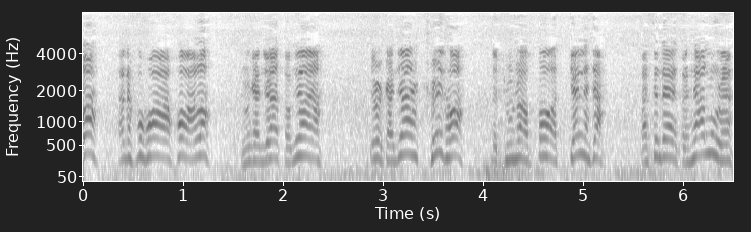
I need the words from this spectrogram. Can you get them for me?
了咱这幅画画完了你们感觉怎么样呀？要是感觉？可以的话在屏幕上帮我点两下咱现在等一下路人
